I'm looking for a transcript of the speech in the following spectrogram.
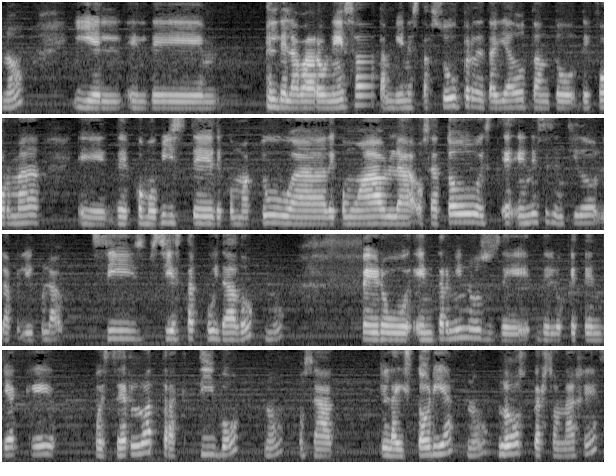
¿no? Y el, el, de, el de la baronesa también está súper detallado, tanto de forma eh, de cómo viste, de cómo actúa, de cómo habla, o sea, todo e, en ese sentido la película sí, sí está cuidado, ¿no? Pero en términos de, de lo que tendría que, pues, ser lo atractivo, ¿no? O sea, la historia, ¿no? Los personajes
